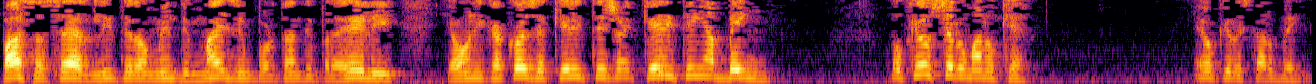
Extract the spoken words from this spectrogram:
passa a ser literalmente mais importante para ele, e a única coisa é que ele, tenha, que ele tenha bem. O que o ser humano quer? Eu quero estar bem.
